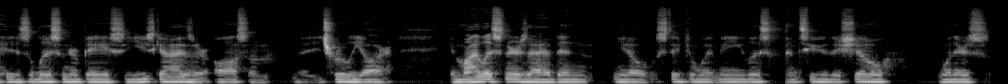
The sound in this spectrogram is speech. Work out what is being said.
his listener base, you guys are awesome. You truly are. And my listeners that have been, you know, sticking with me, listening to the show when there's,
